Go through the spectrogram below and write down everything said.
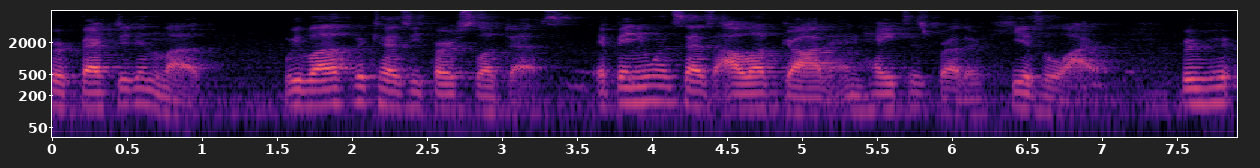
perfected in love. We love because he first loved us. If anyone says, I love God, and hates his brother, he is a liar. For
